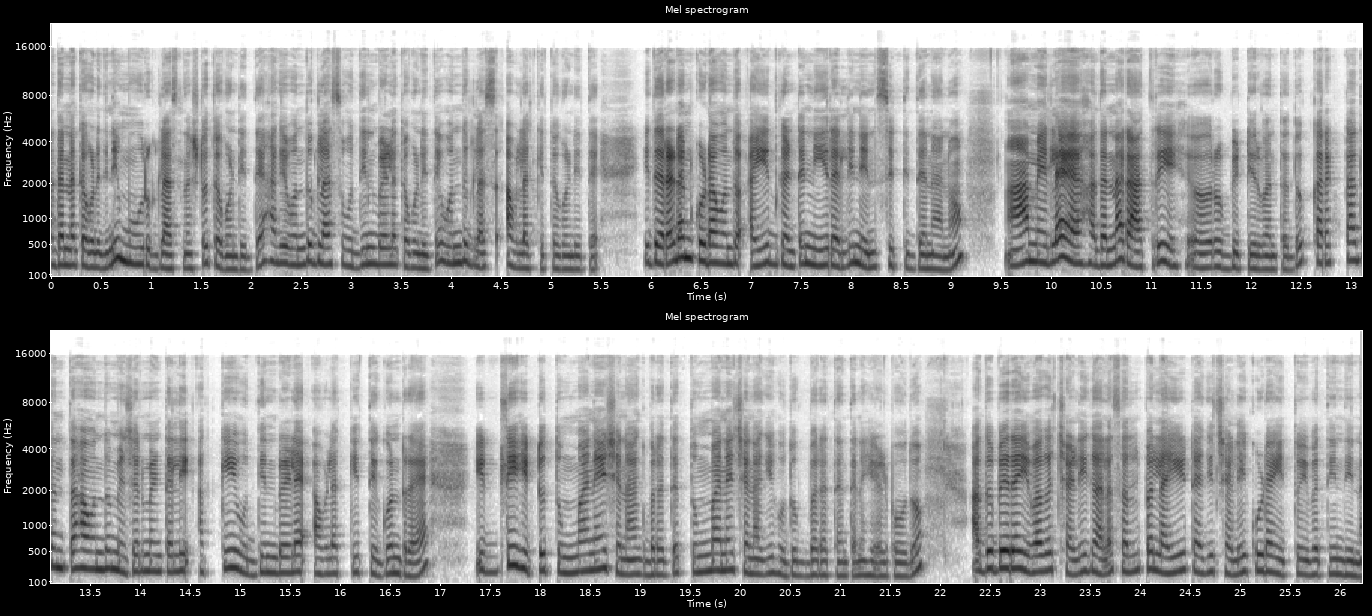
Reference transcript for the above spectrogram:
ಅದನ್ನು ತೊಗೊಂಡಿದ್ದೀನಿ. ಮೂರು ಗ್ಲಾಸ್ನಷ್ಟು ತೊಗೊಂಡಿದ್ದೆ. ಹಾಗೆ ಒಂದು ಗ್ಲಾಸ್ ಉದ್ದಿನಬೇಳೆ ತೊಗೊಂಡಿದ್ದೆ, ಒಂದು ಗ್ಲಾಸ್ ಅವಲಕ್ಕಿ ತೊಗೊಂಡಿದ್ದೆ. ಇದೆರಡನ್ನು ಕೂಡ ಒಂದು ಐದು ಗಂಟೆ ನೀರಲ್ಲಿ ನೆನೆಸಿಟ್ಟಿದ್ದೆ ನಾನು. ಆಮೇಲೆ ಅದನ್ನು ರಾತ್ರಿ ರುಬ್ಬಿಟ್ಟಿರುವಂಥದ್ದು. ಕರೆಕ್ಟಾದಂತಹ ಒಂದು ಮೆಜರ್ಮೆಂಟಲ್ಲಿ ಅಕ್ಕಿ ಉದ್ದಿನಬೇಳೆ ಅವಲಕ್ಕಿ ತೆಗೊಂಡ್ರೆ ಇಡ್ಲಿ ಹಿಟ್ಟು ತುಂಬಾ ಚೆನ್ನಾಗಿ ಬರುತ್ತೆ. ತುಂಬಾ ಚೆನ್ನಾಗಿ ಹುದುಗ್ ಬರುತ್ತೆ ಅಂತಲೇ ಹೇಳ್ಬೋದು. ಅದು ಬೇರೆ ಇವಾಗ ಚಳಿಗಾಲ ಸ್ವಲ್ಪ ಲೈಟಾಗಿ ಚಳಿ ಕೂಡ ಇತ್ತು ಇವತ್ತಿನ ದಿನ.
